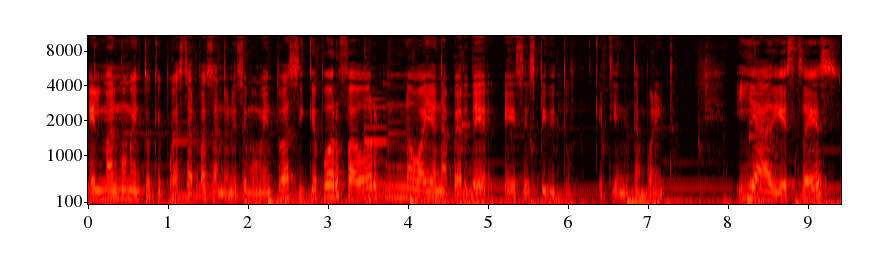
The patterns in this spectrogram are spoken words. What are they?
el mal momento que pueda estar pasando en ese momento. Así que por favor no vayan a perder ese espíritu que tiene tan bonito. Y a 10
